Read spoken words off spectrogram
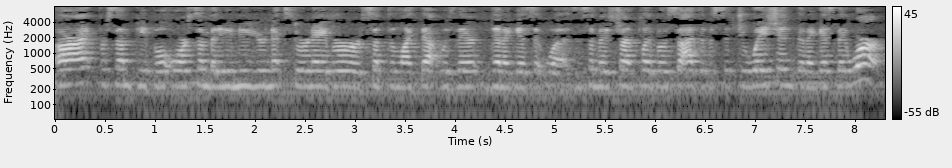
All right, for some people, or somebody who knew your next door neighbor or something like that was there, then I guess it was. And somebody's trying to play both sides of a situation, then I guess they were.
